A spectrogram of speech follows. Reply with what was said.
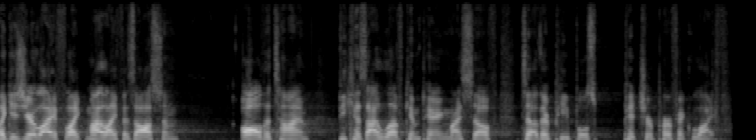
Like, is your life like, my life is awesome all the time because I love comparing myself to other people's picture perfect life?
